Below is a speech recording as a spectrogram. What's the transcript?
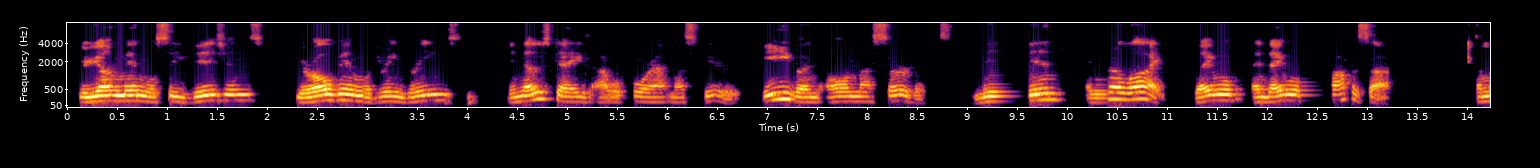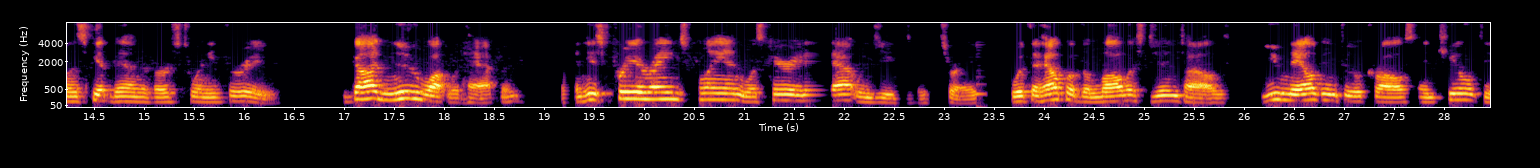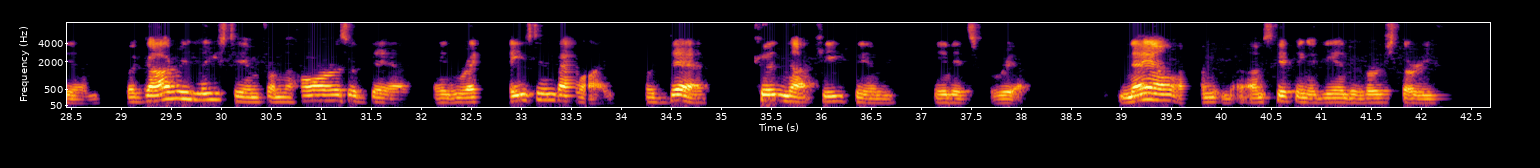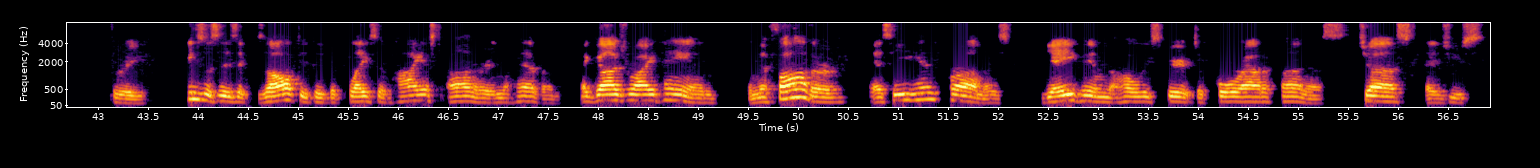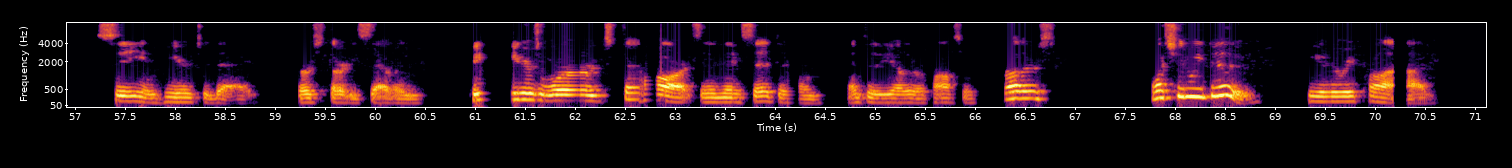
Your young men will see visions. Your old men will dream dreams. In those days, I will pour out my spirit, even on my servants, men and women alike. They will, and they will prophesy. I'm going to skip down to verse 23. God knew what would happen, and his prearranged plan was carried out when Jesus was betrayed. With the help of the lawless Gentiles, you nailed him to a cross and killed him. But God released him from the horrors of death and raised him back to life, for death could not keep him in its grip. Now, I'm, I'm skipping again to verse 33. Jesus is exalted to the place of highest honor in the heaven at God's right hand, and the Father, as he has promised, gave him the Holy Spirit to pour out upon us, just as you see and hear today. Verse 37. Peter's words to hearts, and they said to him and to the other apostles, Brothers, what should we do? Peter replied,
